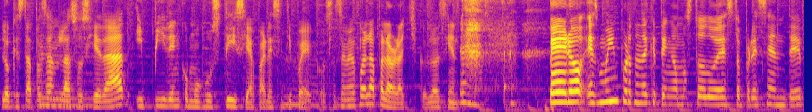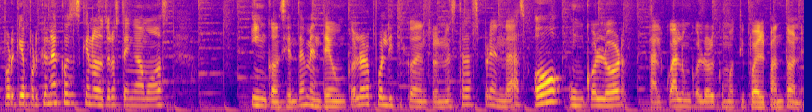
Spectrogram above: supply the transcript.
lo que está pasando en la sociedad y piden como justicia para ese tipo de cosas. Se me fue la palabra, chicos, lo siento. Pero es muy importante que tengamos todo esto presente, ¿por qué? Porque una cosa es que nosotros tengamos inconscientemente un color político dentro de nuestras prendas o un color tal cual, un color como tipo del pantone.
